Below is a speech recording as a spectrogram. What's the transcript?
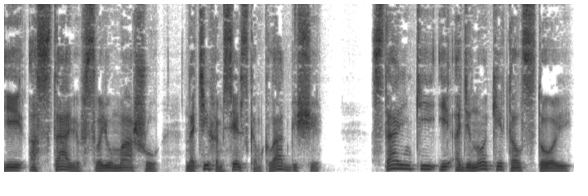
И, оставив свою Машу на тихом сельском кладбище, старенький и одинокий Толстой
